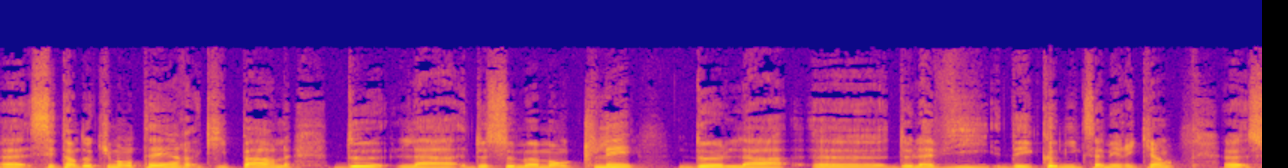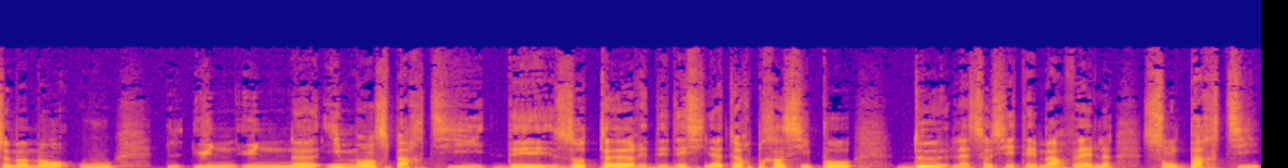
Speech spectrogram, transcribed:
Euh, c'est un documentaire qui parle de la de ce moment clé de la euh, de la vie des comics américains, euh, ce moment où une, une immense partie des auteurs et des dessinateurs principaux de la société Marvel sont partis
